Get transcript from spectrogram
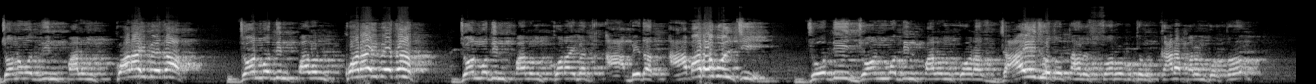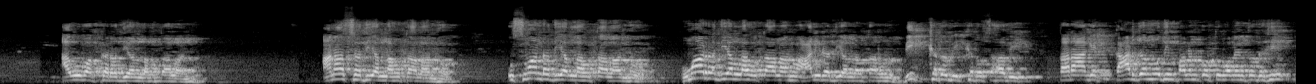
জন্মদিন পালন করাই বেদাত। জন্মদিন পালন করাই বেদাত। জন্মদিন পালন করাই বেদাত- আবারও বলছি, যদি জন্মদিন পালন করা জায়েজ হতো, তাহলে সর্বপ্রথম কারা পালন করতো? আবু বাক্কর রাদি আল্লাহ তালানহ আনাস রাদি আল্লাহ তালানহ উসমান রাদি আল্লাহ তালানহ উমার রাদি আল্লাহ তালানহ আলী রাদি আল্লাহ তালানহ বিখ্যাত বিখ্যাত সাহাবি, তারা আগে কার জন্মদিন পালন করতো বলেন তো দেখি?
